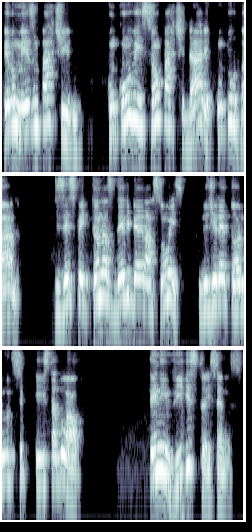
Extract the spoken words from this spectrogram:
pelo mesmo partido, com convenção partidária conturbada, desrespeitando as deliberações do diretório estadual. Tendo em vista, excelência,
